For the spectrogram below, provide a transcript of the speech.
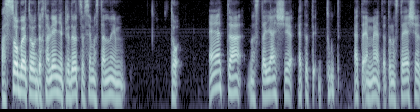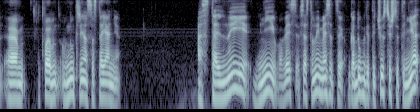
особое твое вдохновление передается всем остальным, то это настоящее, это ты, тут, это эмет, это настоящее э, твое внутреннее состояние. Остальные дни, во весь, все остальные месяцы году, где ты чувствуешь, что ты не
